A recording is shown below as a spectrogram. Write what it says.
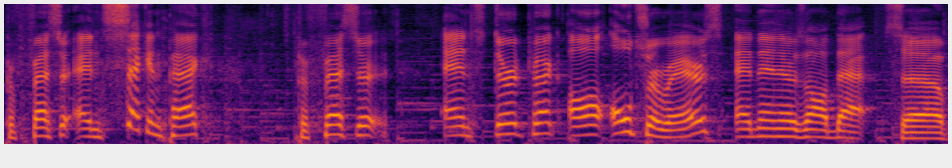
Professor N second pack, Professor N's third pack, all ultra rares, and then there's all that. So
